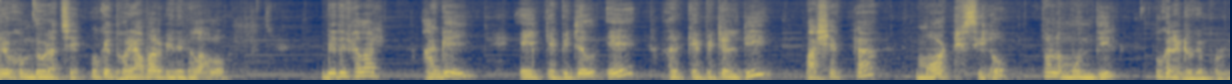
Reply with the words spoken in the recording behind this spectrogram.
এরকম দৌড়াচ্ছে, ওকে ধরে আবার বেঁধে ফেলা হলো। বেঁধে ফেলার আগেই এই ক্যাপিটাল এ আর ক্যাপিটাল ডি পাশে একটা মঠ ছিল ধরলাম মন্দির ওখানে ঢুকে পড়ল।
